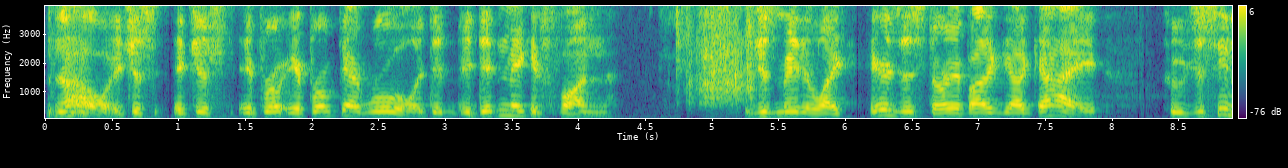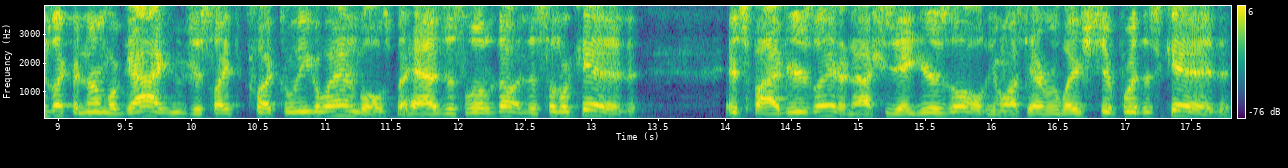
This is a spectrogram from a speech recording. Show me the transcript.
no, it just it just it broke it broke that rule. It didn't it didn't make it fun. It just made it like here's this story about a, a guy who just seems like a normal guy who just likes to collect illegal animals, but has this little dog, this little kid. It's five years later now. She's eight years old. He wants to have a relationship with his kid,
